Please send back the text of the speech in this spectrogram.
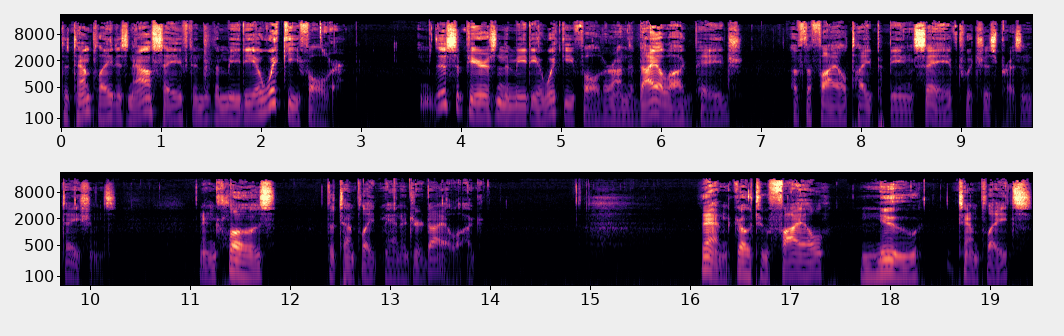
The template is now saved into the Media Wiki folder. This appears in the Media Wiki folder on the dialog page of the file type being saved, which is Presentations. And close the Template Manager dialog. Then go to File, New Templates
